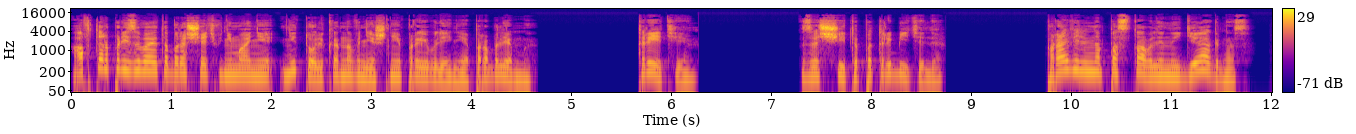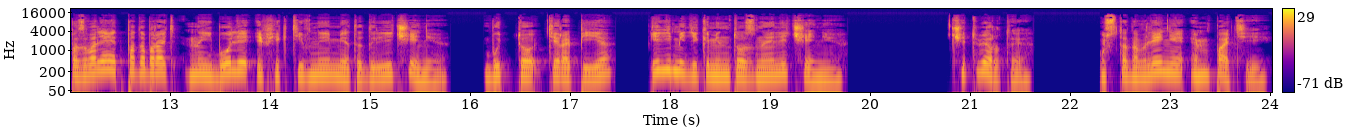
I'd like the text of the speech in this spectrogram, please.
автор призывает обращать внимание не только на внешние проявления проблемы. Третье. Защита потребителя. Правильно поставленный диагноз позволяет подобрать наиболее эффективные методы лечения, будь то терапия или медикаментозное лечение. Четвертое. Установление эмпатии.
